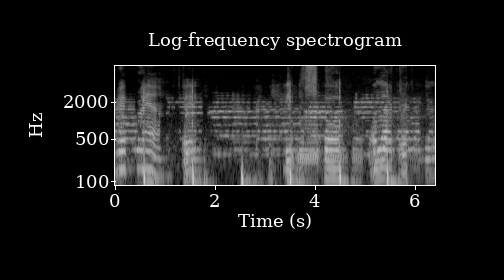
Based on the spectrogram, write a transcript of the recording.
river and fed. Feet still electric blue.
